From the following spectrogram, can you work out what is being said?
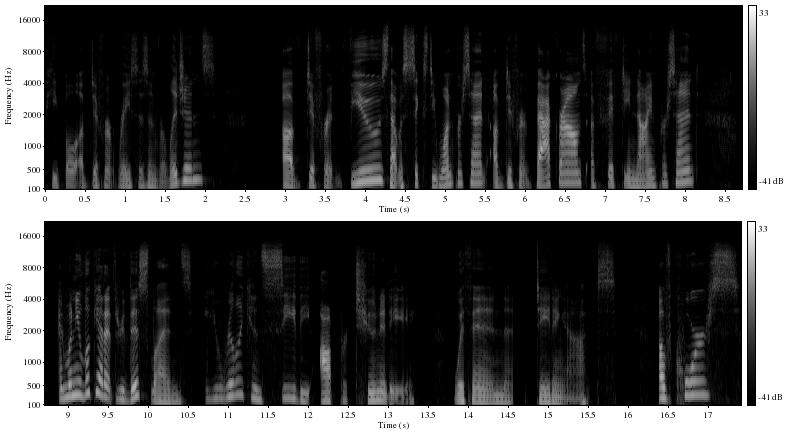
people of different races and religions, of different views, that was 61%, of different backgrounds, of 59%. And when you look at it through this lens, you really can see the opportunity within dating apps. Of course,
